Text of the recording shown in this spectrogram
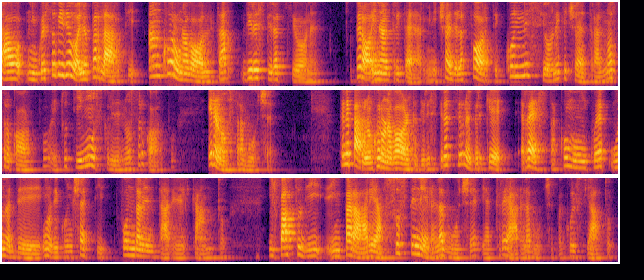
Ciao, in questo video voglio parlarti ancora una volta di respirazione, però in altri termini, cioè della forte connessione che c'è tra il nostro corpo e tutti i muscoli del nostro corpo e la nostra voce. Te ne parlo ancora una volta di respirazione perché resta comunque dei, uno dei concetti fondamentali nel canto, il fatto di imparare a sostenere la voce e a creare la voce poi col fiato,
